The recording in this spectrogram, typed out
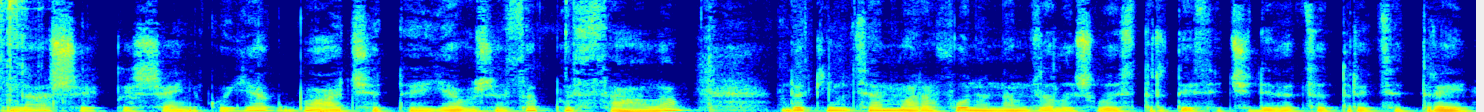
в нашу кишеньку. Як бачите, я вже записала. До кінця марафону нам залишилось 3933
